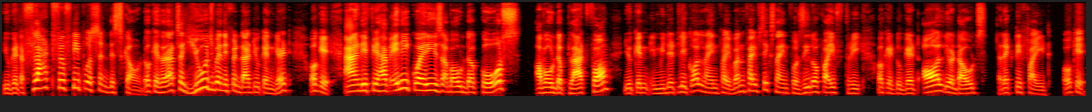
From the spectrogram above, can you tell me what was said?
you get a flat 50% discount. Okay, so that's a huge benefit that you can get. Okay, and if you have any queries about the course, about the platform, you can immediately call 95156 94053 okay, to get all your doubts rectified. Okay,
